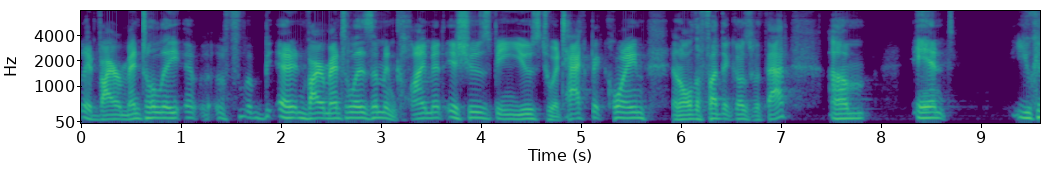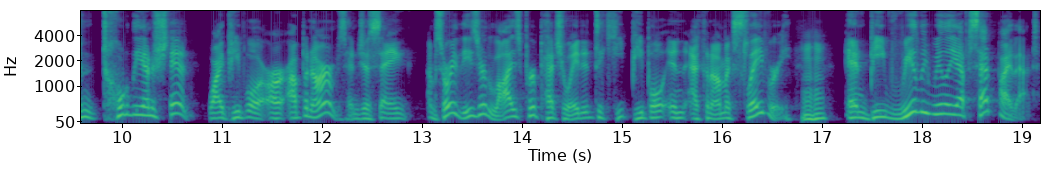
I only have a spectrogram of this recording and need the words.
environmentally, uh, uh, environmentalism and climate issues being used to attack Bitcoin and all the fun that goes with that. Um, and you can totally understand why people are up in arms and just saying, I'm sorry, these are lies perpetuated to keep people in economic slavery mm-hmm. and be really, really upset by that.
